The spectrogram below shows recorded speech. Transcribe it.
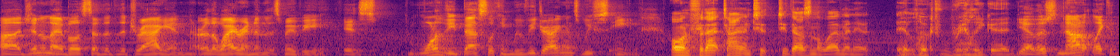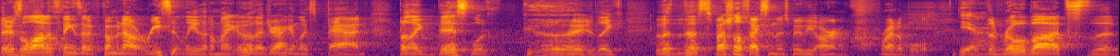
Uh, Jen and I both said that the dragon or the Wyvern in this movie is one of the best looking movie dragons we've seen. Oh, and for that time in two 2011 it it looked really good. Yeah, there's not like there's a lot of things that have come out recently that I'm like, oh, that dragon looks bad, but like this looks good. Like the the special effects in this movie are incredible. Yeah. the robots, the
